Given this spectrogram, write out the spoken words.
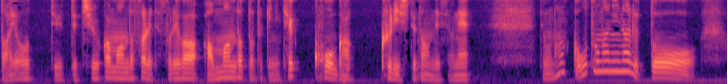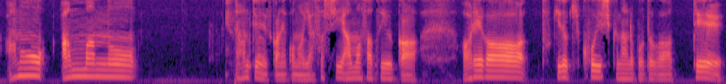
だよって言って中華まん出されてそれがあんまんだった時に結構がっくりしてたんですよね。でもなんか大人になると、あのあんまんのなんていうんですかね、この優しい甘さというか、あれが時々恋しくなることがあって、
